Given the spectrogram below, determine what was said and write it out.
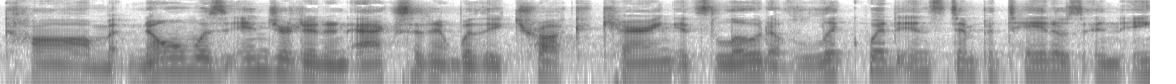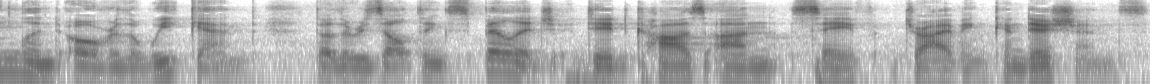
Consumers.com, no one was injured in an accident with a truck carrying its load of liquid instant potatoes in England over the weekend, though the resulting spillage did cause unsafe driving conditions.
